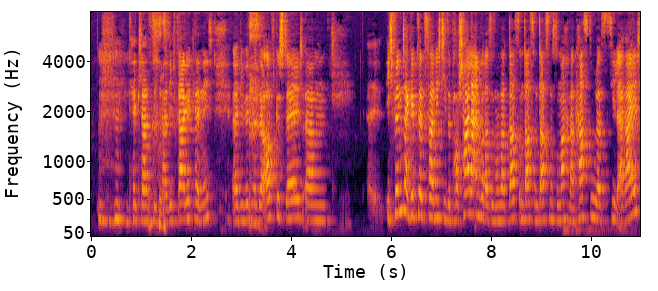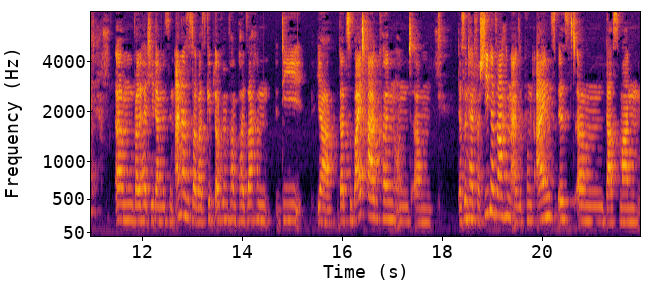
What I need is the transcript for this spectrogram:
Der Klassiker, die Frage kenne ich. Äh, die wird mir sehr oft gestellt. Ähm, äh, ich finde, da gibt es jetzt zwar nicht diese pauschale Antwort, also man sagt, das und das und das musst du machen, dann hast du das Ziel erreicht, ähm, weil halt jeder ein bisschen anders ist, aber es gibt auf jeden Fall ein paar Sachen, die ja dazu beitragen können und ähm, das sind halt verschiedene Sachen. Also Punkt eins ist, ähm, dass man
